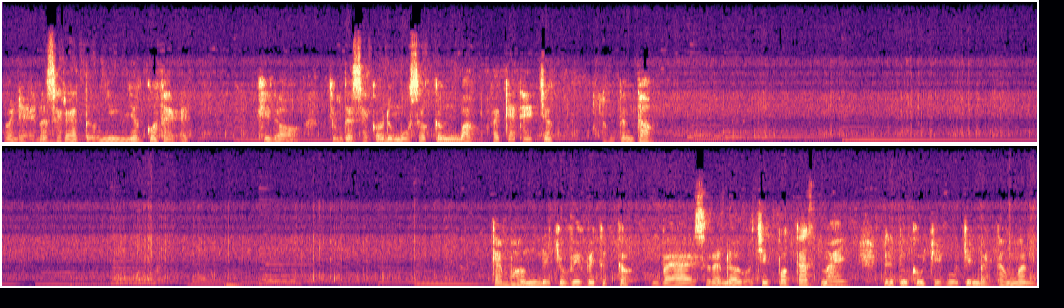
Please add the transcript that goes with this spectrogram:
và để nó xảy ra tự nhiên nhất có thể. Khi đó, chúng ta sẽ có được một sự cân bằng về cả thể chất lẫn tinh thần. Cảm hứng để chú viết về tích cực và sự ra đời của chiếc podcast này đến từ câu chuyện của chính bản thân mình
